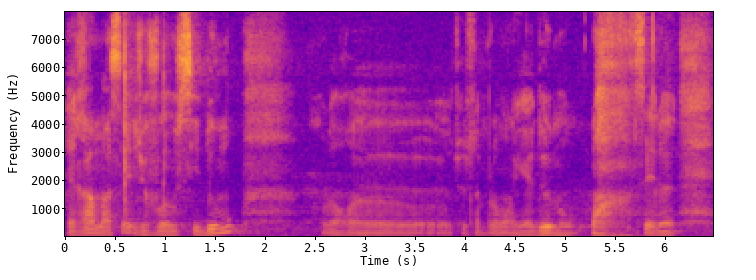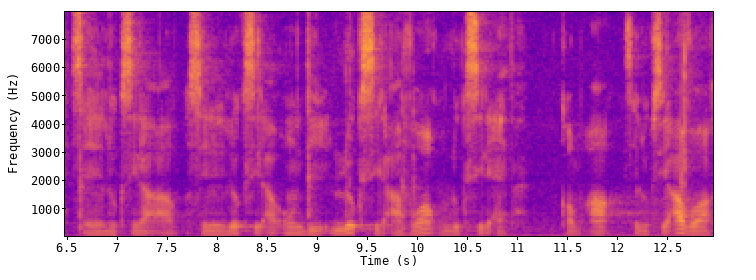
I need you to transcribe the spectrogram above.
est ramassé. Je vois aussi deux mots. Alors, euh, tout simplement, il y a deux mots. c'est le, c'est c'est. On dit l'auxiliaire avoir ou l'auxiliaire être. Comme A, c'est l'auxiliaire avoir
